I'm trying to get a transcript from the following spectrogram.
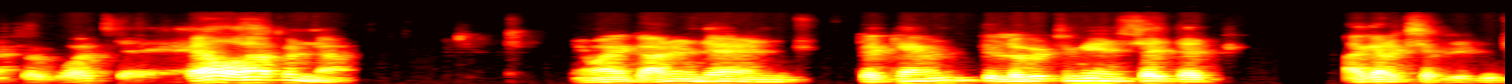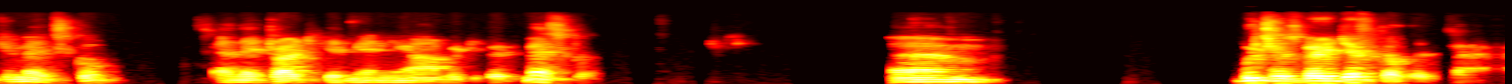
I thought, what the hell happened now? Know, I got in there and they came and delivered to me and said that I got accepted into med school. And they tried to get me in the army to go to med school, um, which was very difficult at the time.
